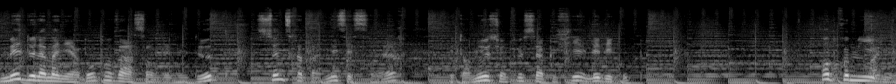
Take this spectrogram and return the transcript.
mais de la manière dont on va assembler les deux, ce ne sera pas nécessaire, et tant mieux si on peut simplifier les découpes. En premier lieu,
